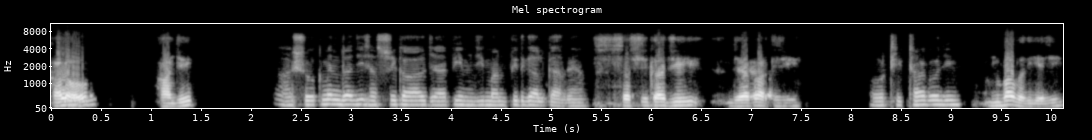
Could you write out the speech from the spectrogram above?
ਹੈਲੋ। ਹਾਂਜੀ। ਅਸ਼ੋਕ ਮਹਿੰਦਰਾ ਜੀ ਸਤਿ ਸ਼੍ਰੀ ਅਕਾਲ। ਜੈ ਭੀਮ ਜੀ ਮਨਪ੍ਰੀਤ ਗੱਲ ਕਰ ਰਿਹਾ ਸਤਿ ਸ਼੍ਰੀ ਅਕਾਲ ਜੀ। ਜੈ ਭਾਰਤ ਜੀ। ਹੋਰ ਠੀਕ ਠਾਕ ਹੋ ਜੀ? ਬਹੁਤ ਵਧੀਆ ਜੀ।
